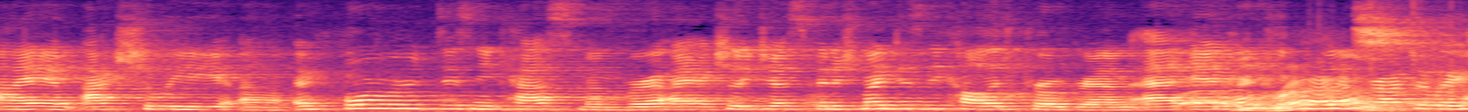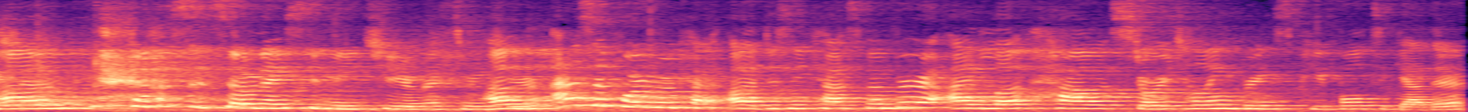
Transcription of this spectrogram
I am actually uh, a former Disney cast member. I actually just finished my Disney College program at Animal Congrats. Congratulations. Um, yes, it's so nice to meet you. Nice to meet um, you. As a former ca- uh, Disney cast member, I love how storytelling brings people together.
